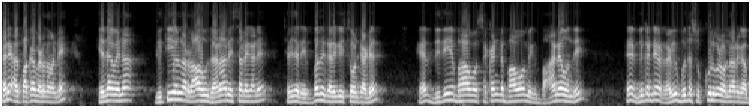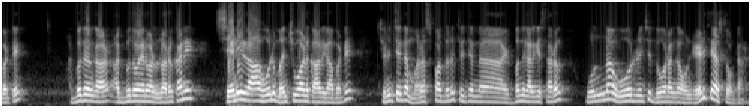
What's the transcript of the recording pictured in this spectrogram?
సరే అది పక్కన పెడదామండి ఏదేమైనా ద్వితీయంలో రాహు ధనాన్ని ఇస్తాడు కానీ చిన్న చిన్న ఇబ్బంది కలిగిస్తూ ఉంటాడు. ఏ ద్వితీయ భావం సెకండ్ భావం మీకు బాగానే ఉంది. ఎందుకంటే రవి బుధ శుక్కులు కూడా ఉన్నారు కాబట్టి అద్భుతంగా అద్భుతమైన వాళ్ళు ఉన్నారు. కానీ శని రాహువులు మంచివాడు కాదు కాబట్టి చిన్న చిన్న మనస్పర్ధలు చిన్న చిన్న ఇబ్బంది కలిగిస్తారు. ఉన్న ఊరు నుంచి దూరంగా ఉండేది చేస్తూ ఉంటారు.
